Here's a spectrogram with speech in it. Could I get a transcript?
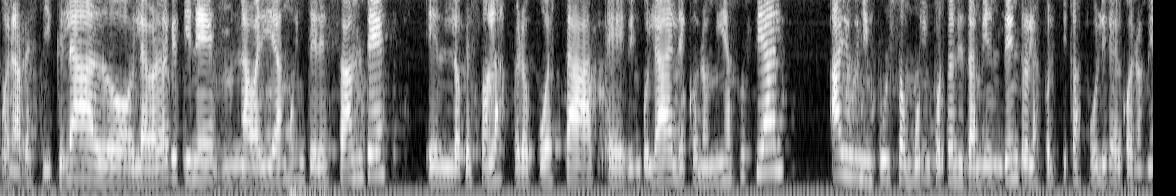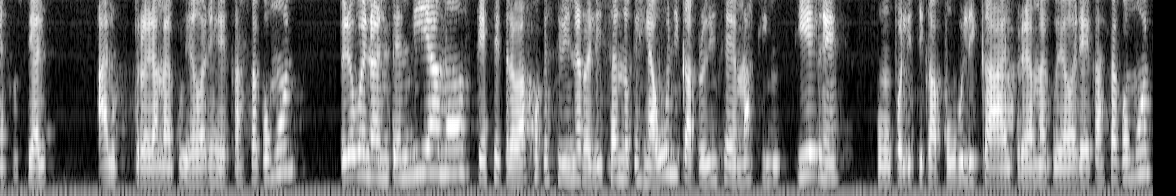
bueno, reciclado. La verdad que tiene una variedad muy interesante en lo que son las propuestas eh, vinculadas a la economía social. Hay un impulso muy importante también dentro de las políticas públicas de economía social al programa de cuidadores de casa común. Pero bueno, entendíamos que este trabajo que se viene realizando, que es la única provincia de más que tiene como política pública el programa de cuidadores de casa común,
